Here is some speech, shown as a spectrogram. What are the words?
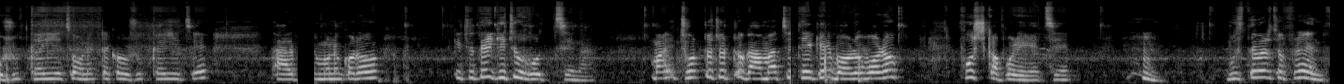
ওষুধ খাইয়েছে, অনেক টাকার ওষুধ খাইয়েছে। তারপরে মনে করো, কিছুতেই কিছু হচ্ছে না। মানে ছোট্ট ছোট্ট গামাচি থেকে বড় বড় ফুসকা পড়ে গেছে। হুম, বুঝতে পারছ ফ্রেন্ডস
